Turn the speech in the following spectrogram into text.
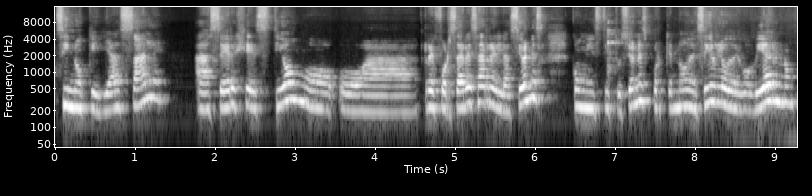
sino que ya sale a hacer gestión o, a reforzar esas relaciones con instituciones, ¿por qué no decirlo?, de gobierno,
